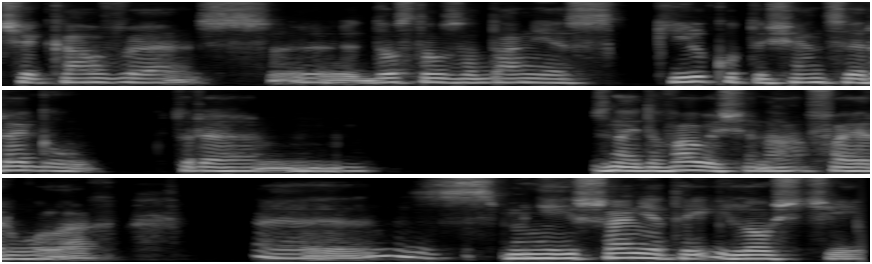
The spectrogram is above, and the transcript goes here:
ciekawe, e, dostał zadanie z kilku tysięcy reguł, które mm, znajdowały się na firewallach, e, zmniejszenie tej ilości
